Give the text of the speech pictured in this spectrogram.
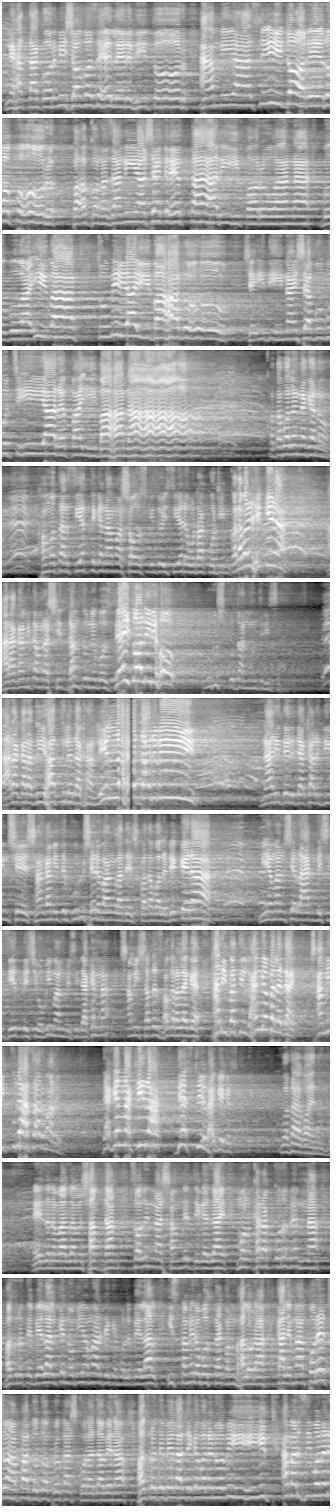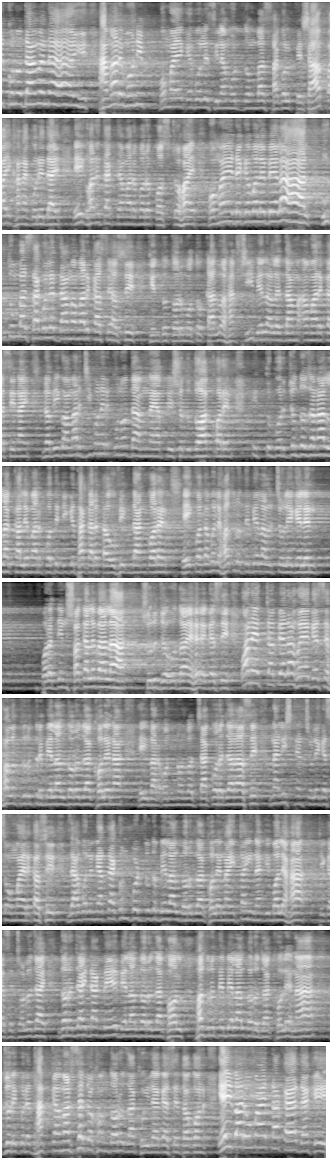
নেহাতা কর্মী সব জেলের ভিতর। আমি আসি ডরের ওপর। কখন জানি আসে গ্রেপ্তারি পরোয়ানা। বুবু আইবা, তুমি আইবা গো। সেই দিন আইসা বুবু চিয়ার পাইবা না। কথা বলেন না কেন? ক্ষমতার চেয়ার থেকে নামা সহজ, কিন্তু ওই চেয়ারে ওঠা কঠিন। কথা বলে ঠিক কিনা? আর আগামীতে আমরা সিদ্ধান্ত নেব, যেই দলেরই হোক, পুরুষ প্রধানমন্ত্রী চাই কারা কারা দুই হাত তুলে দেখান? নারীদের দেখার দিন শেষ। আগামীতে পুরুষের বাংলাদেশ। কথা বলে ডেকে না। মেয়ে মানুষের রাগ বেশি, জেদ বেশি, অভিমান বেশি। দেখেন না, স্বামীর সাথে ঝগড়া লেগে হাড়ি পাতিল ভেঙে ফেলে দেয়। স্বামী তুলে আসার মারে। দেখেন না কি রাগ, দেশ তুই ভেঙে গেছে। কথা কয় না। এই জন্য বাজানো সাবধান, চলেন না, সামনের দিকে যায়। মন খারাপ করবেন না। হজরতে বেলালকে নবী আমার দিকে বলে, বেলাল, ইসলামের অবস্থা এখন ভালো না। কালেমা চ আপাতত প্রকাশ করা যাবে না। হজরতে বেলাল ডেকে বলে, নবী, আমার জীবনের কোনো দাম নাই। আমার মনি ওমায়েকে বলেছিলাম উর্দম বা ছাগল পেশা পায়খানা করে দেয়। এই ঘরে থাকতে আমার বড় কষ্ট হয়। ওমায়ে ডেকে বলে, বেলাল উর্দম বা ছাগলের দাম আমার কাছে আছে, কিন্তু তোর মতো কালো হাফসি বেলালের দাম আমার কাছে নাই। নবী গো, আমার জীবনের কোনো দাম নাই, আপনি শুধু দোয়া করেন। মৃত্যু পর্যন্ত যেন আল্লাহ কালেমার পথে টিকে থাকার তৌফিক দান করেন। এই কথা বলে হজরতে বেলাল চলে গেলেন। পরের দিন সকালবেলা সূর্য উদয় হয়ে গেছে, অনেকটা বেলা হয়ে গেছে ফলশ্রুত্রে বেলাল দরজা খোলে না। এইবার অন্য অন্য চাকর যারা আছে, নালিশ নিয়ে চলে গেছে ও মায়ের কাছে। যা বলে এত এখন পর্যন্ত বেলাল দরজা খোলে নাই। তাই নাকি বলে হ্যাঁ ঠিক আছে, চলো যাই। দরজায় ডাক দে বেলাল দরজা খোল। হজরতে বেলাল দরজা খোলে না। জোরে করে ধাক্কা মারছে, যখন দরজা খুইলা গেছে তখন। এইবার উমায় তাকায় দেখে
